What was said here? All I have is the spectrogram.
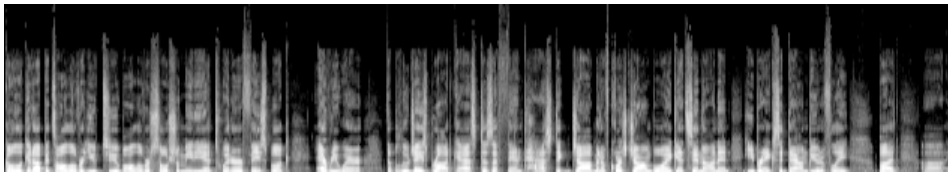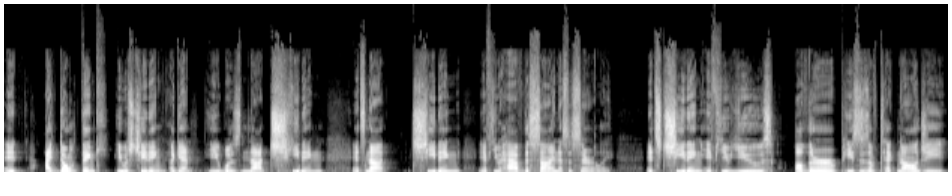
go look it up. It's all over YouTube, all over social media, Twitter, Facebook, everywhere. The Blue Jays broadcast does a fantastic job. And of course, Jomboy gets in on it. He breaks it down beautifully. But uh, it I don't think he was cheating. Again, he was not cheating. It's not cheating if you have the sign necessarily. It's cheating if you use other pieces of technology,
